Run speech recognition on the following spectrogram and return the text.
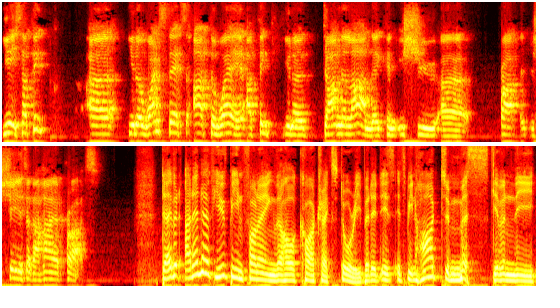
Yes, I think, uh, you know, once that's out the way, I think, you know, down the line they can issue uh, shares at a higher price. David, I don't know if you've been following the whole Cartrack story, but it is it's been hard to miss given the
